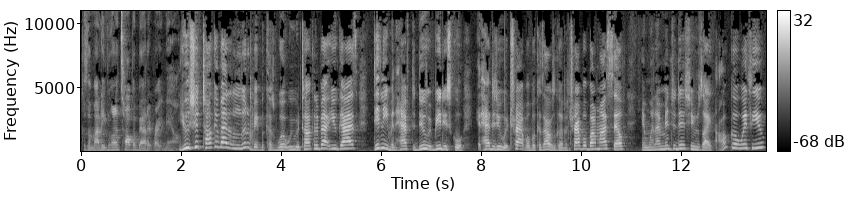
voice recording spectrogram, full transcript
cuz I'm not even going to talk about it right now. You should talk about it a little bit because what we were talking about, you guys, didn't even have to do with beauty school. It had to do with travel because I was going to travel by myself. And when I mentioned it, she was like, I'll go with you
